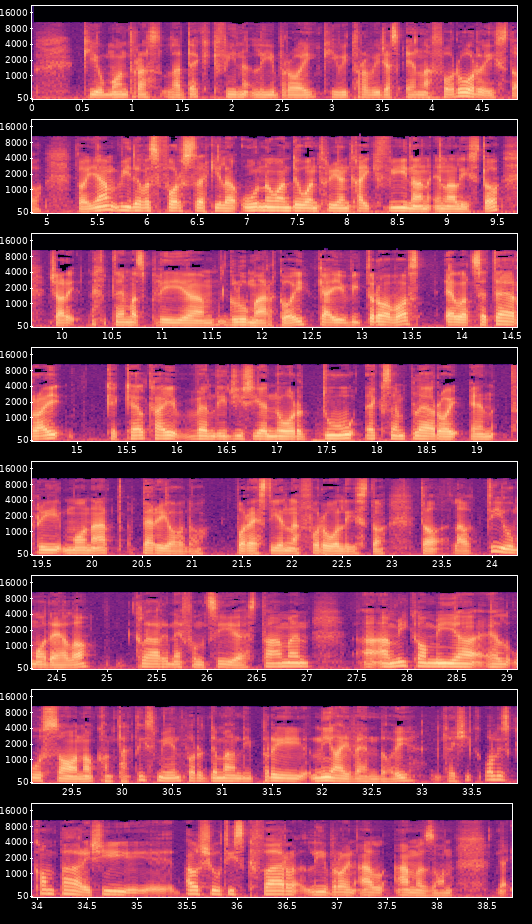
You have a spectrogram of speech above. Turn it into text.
kiu montras la dec quin libroi kiu trovigas en la forur listo. Do iam vi devas forstreki la unuan, duan, trian kai quinan en la listo, char temas pri um, glumarkoi, kai vi trovos el ceterai che quelcai vendigis je nur du exempleroi en tri monat periodo por esti en la foro listo. Do, lau tiu modelo, clare ne funkcias, tamen amico mia el Usono contactis min por demandi pri niai vendoi, kai si volis compari, si eh, alshutis kvar libroin al Amazon.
